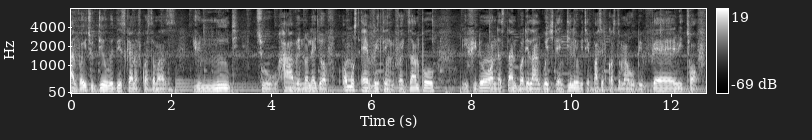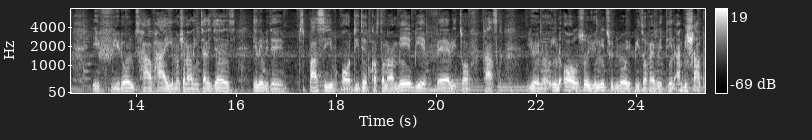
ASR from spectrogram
and for you to deal with this kind of customers you need to have a knowledge of almost everything. For example, if you don't understand body language, then dealing with a passive customer will be very tough. If you don't have high emotional intelligence, dealing with a passive or detailed customer may be a very tough task. You know, in all, so you need to know a bit of everything and be sharp.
